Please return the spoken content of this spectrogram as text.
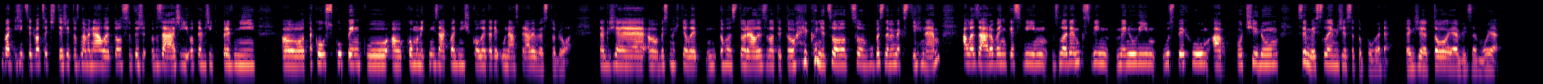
2024, to znamená letos v září otevřít první o, takovou skupinku o, komunitní základní školy tady u nás právě ve Stodole. Takže o, bychom chtěli tohle realizovat, je to jako něco, co vůbec nevím, jak stihnem, ale zároveň ke svým, vzhledem k svým minulým úspěchům a počinům si myslím, že se to povede. Takže to je vize moje.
